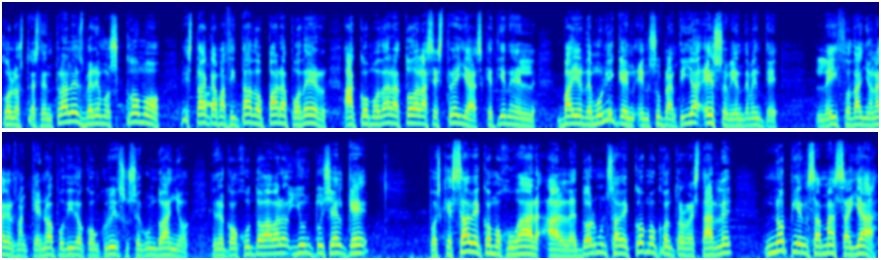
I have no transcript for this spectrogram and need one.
con los tres centrales. Veremos cómo está capacitado para poder acomodar a todas las estrellas que tiene el Bayern de Múnich en, en su plantilla. Eso, evidentemente, le hizo daño a Nagelsmann, que no ha podido concluir su segundo año en el conjunto bávaro. Y un Tuchel que pues que sabe cómo jugar al Dortmund, sabe cómo contrarrestarle, no piensa más allá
